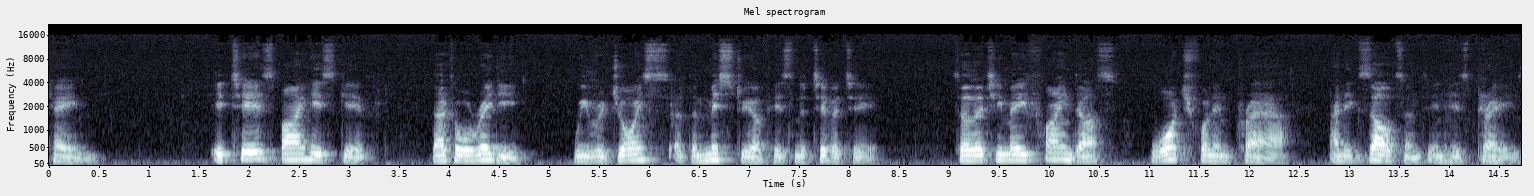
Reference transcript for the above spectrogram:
came. It is by his gift that already we rejoice at the mystery of his nativity, so that he may find us watchful in prayer and exultant in his praise.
